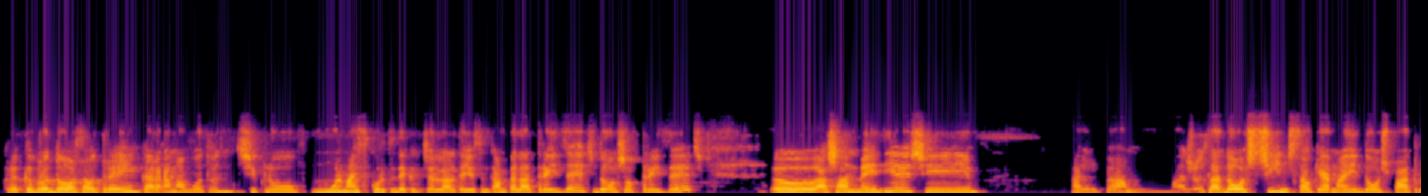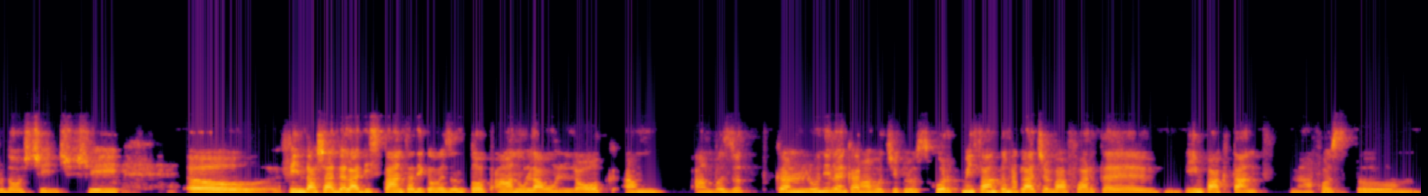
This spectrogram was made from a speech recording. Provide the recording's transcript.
cred că vreo două sau trei, în care am avut un ciclu mult mai scurt decât celelalte. Eu sunt cam pe la 30, 28-30, uh, așa în medie și am ajuns la 25 sau chiar mai 24-25 și uh, fiind așa de la distanță, adică văzând tot anul la un loc, am, am văzut că în lunile în care am avut ciclu scurt, mi s-a întâmplat ceva foarte impactant. Mi-a fost... Uh,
